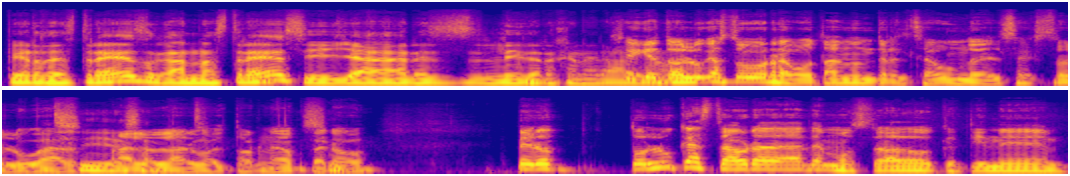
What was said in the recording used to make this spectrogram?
pierdes tres, ganas tres y ya eres líder general. Sí, que ¿no? Toluca estuvo rebotando entre el segundo y el sexto lugar Sí, a lo largo del torneo, pero, Sí. pero Toluca hasta ahora ha demostrado que tiene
